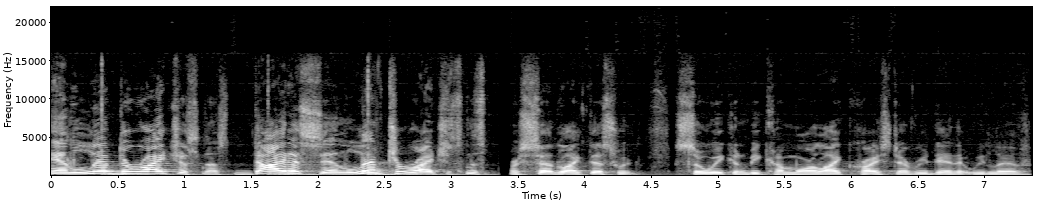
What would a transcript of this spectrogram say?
and live to righteousness. Die to sin, live to righteousness. Or said like this, so we can become more like Christ every day that we live.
